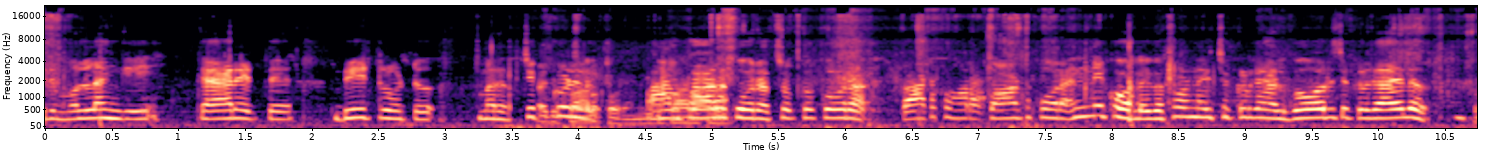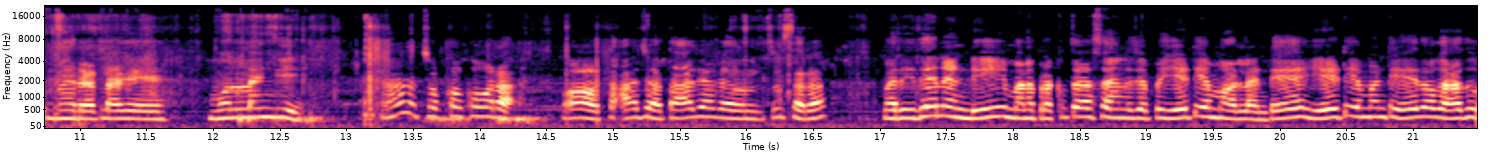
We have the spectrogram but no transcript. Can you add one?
ఇది ముల్లంగి క్యారెట్ బీట్రూట్ మరి చిక్కుళ్ళు. పాలకూర చుక్క కూర. తోటకూర తోటకూర అన్ని కూరలు. ఇక చూడండి చిక్కుడుకాయలు గోరు చిక్కుడుకాయలు. మరి అట్లాగే ముల్లంగి చుక్క కూర. ఓ తాజా తాజాగా ఉంది చూసారా? మరి ఇదేనండి మన ప్రకృతి వ్యవసాయంలో చెప్పే ఏటీఎం వాళ్ళు అంటే ఏటీఎం అంటే ఏదో కాదు.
